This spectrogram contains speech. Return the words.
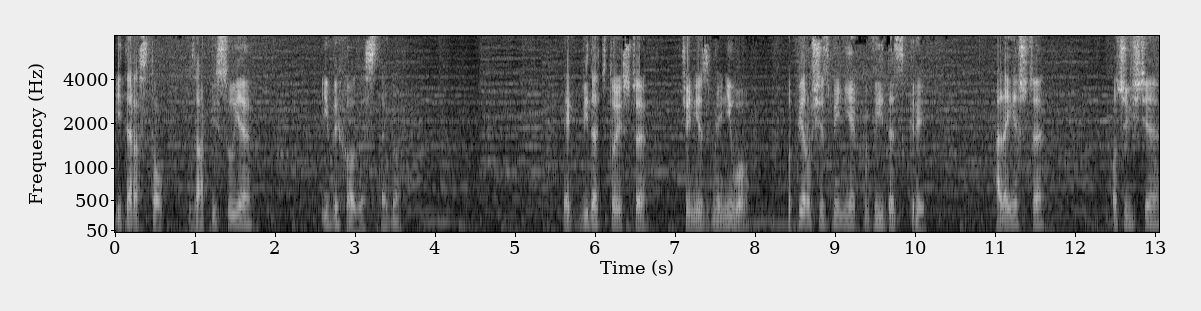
I teraz to. zapisuję i wychodzę z tego. Jak widać to jeszcze się nie zmieniło, dopiero się zmieni jak wyjdę z gry. Ale jeszcze oczywiście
